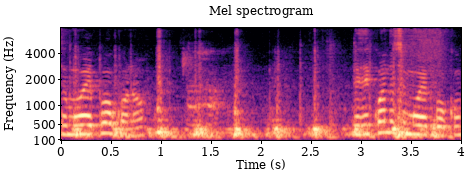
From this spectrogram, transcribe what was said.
Se mueve poco, ¿no? ¿Desde cuándo se mueve poco?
